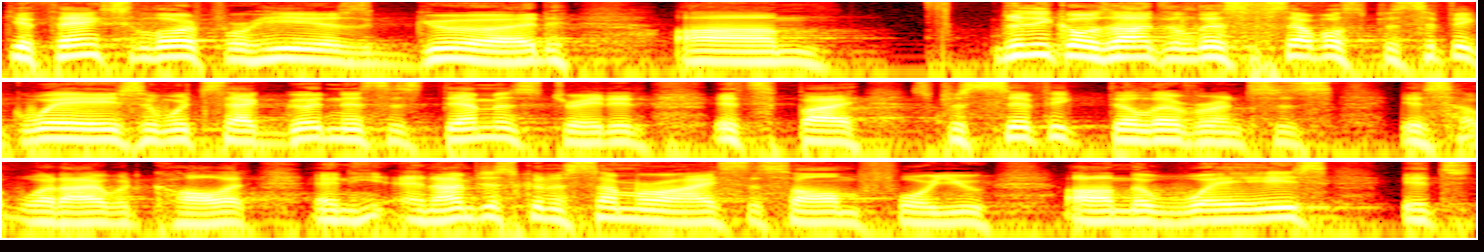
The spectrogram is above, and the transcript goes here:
Give thanks to the Lord, for he is good. Um, then it goes on to list several specific ways in which that goodness is demonstrated. It's by specific deliverances, is what I would call it. And, he, and I'm just going to summarize the psalm for you. On the ways it's,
